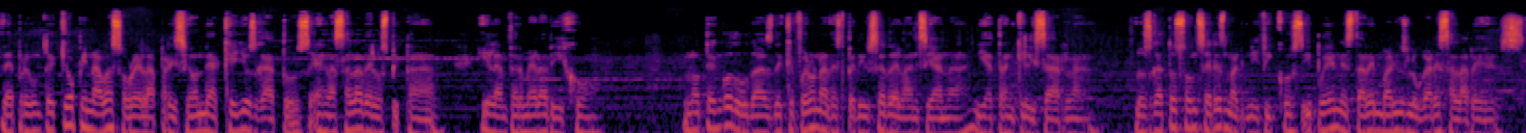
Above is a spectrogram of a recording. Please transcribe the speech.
Le pregunté qué opinaba sobre la aparición de aquellos gatos en la sala del hospital y la enfermera dijo, no tengo dudas de que fueron a despedirse de la anciana y a tranquilizarla. Los gatos son seres magníficos y pueden estar en varios lugares a la vez.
